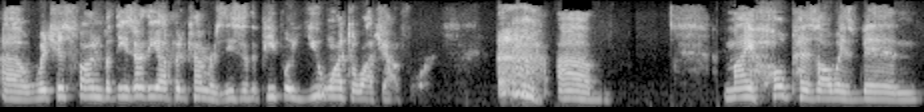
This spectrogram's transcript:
uh, which is fun. But these are the up and comers. These are the people you want to watch out for. um, my hope has always been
